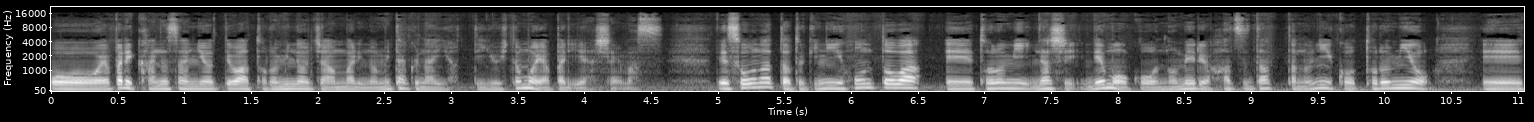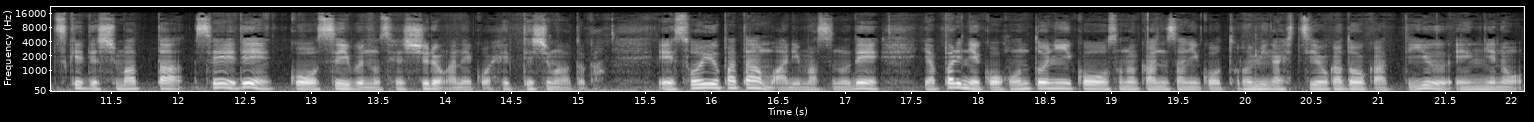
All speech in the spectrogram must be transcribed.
こう、やっぱり患者さんによっては、とろみのお茶あんまり飲みたくないよっていう人もやっぱりいらっしゃいます。で、そうなった時に、本当は、えー、とろみなしでも、こう、飲めるはずだったのに、こう、とろみを、えー、つけてしまったせいで、こう、水分の摂取量がね、こう、減ってしまうとか、えー、そういうパターンもありますので、やっぱりね、こう、本当に、こう、その患者さんに、こう、とろみが必要かどうかっていう園芸の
